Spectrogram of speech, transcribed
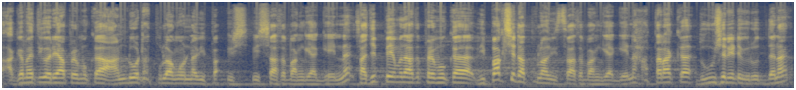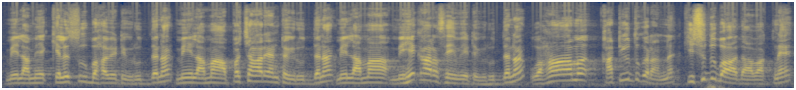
අගමැතිවරයා ප්‍රමුඛ ආණ්ඩුවටත් පුළුවන් ඔන්න විශ්වාස භංගයක් ගේන්න. සජිත් ප්‍රේමදාස ප්‍රමුඛ විපක්ෂයටත් පුළුවන් විශ්වාස භංගයක් ගේන්න. හතරක දූෂණයට විරුද්ධ නම් මේ ළමයා කෙලසූ භාවයට විරුද්ධ නම් මේ ළමා අපචාරයන්ට විරුද්ධ නම් මේ ළමා මෙහෙකාර සේවයට විරුද්ධ නම් වහාම කටයුතු කරන්න කිසිදු බාධාවක් නැහැ.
